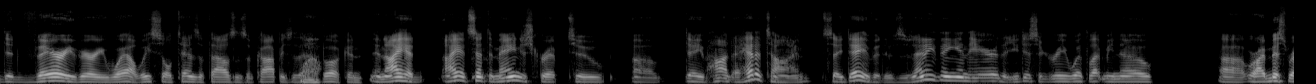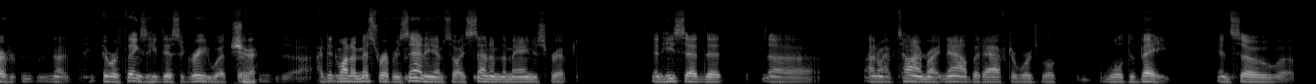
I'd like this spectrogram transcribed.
did very very well. We sold tens of thousands of copies of that Wow. book, and and I had I had sent the manuscript to uh, Dave Hunt ahead of time. Say, David, if there's anything in here that you disagree with, let me know. Uh, or I misrep. There were things that he disagreed with. Sure. I didn't want to misrepresent him, so I sent him the manuscript, and he said that uh, I don't have time right now, but afterwards we'll we'll debate. And so uh,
